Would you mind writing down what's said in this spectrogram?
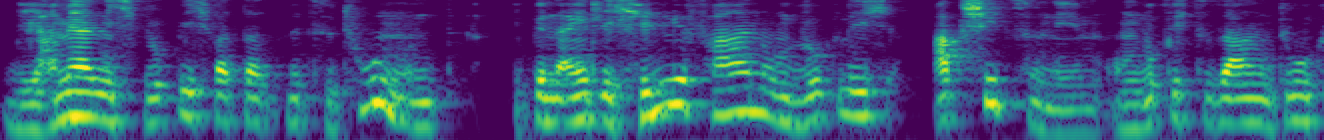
die haben ja nicht wirklich was damit zu tun. Und ich bin eigentlich hingefahren, um wirklich Abschied zu nehmen, um wirklich zu sagen, du,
